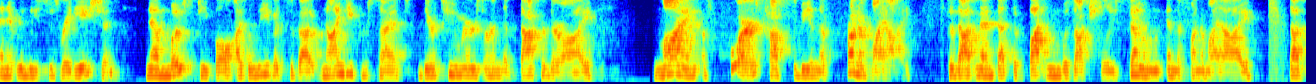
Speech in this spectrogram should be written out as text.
and it releases radiation. Now, most people, I believe it's about 90%, their tumors are in the back of their eye. Mine, of course, has to be in the front of my eye. So that meant that the button was actually sewn in the front of my eye. That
